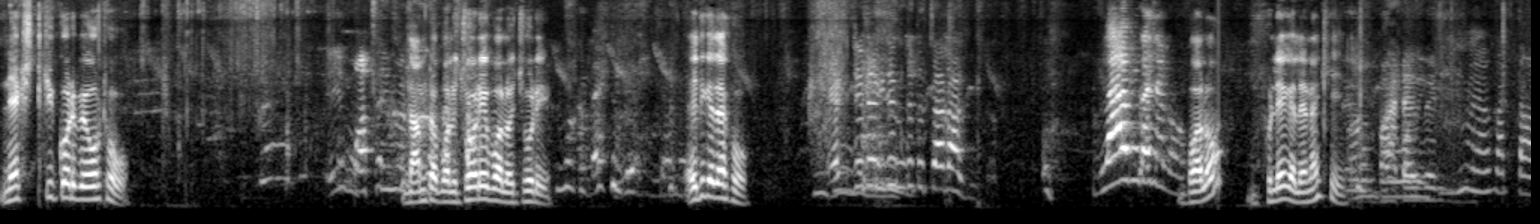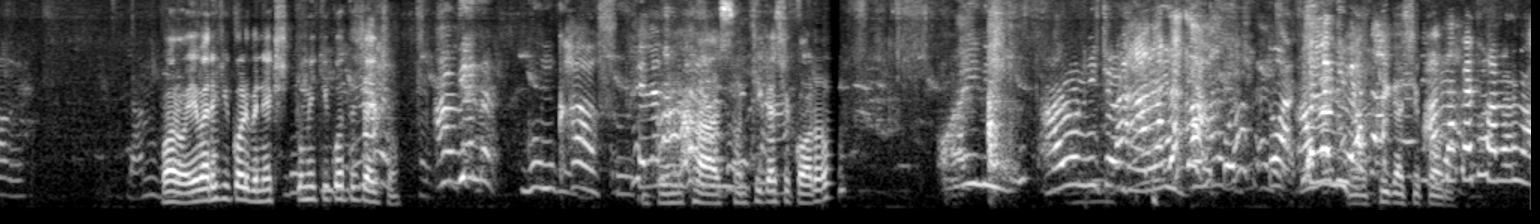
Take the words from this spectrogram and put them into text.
নেক্সট কি করবে? ওঠো। নামটা বলো জোরে বলো জোরে। এদিকে দেখো। বলো ভুলে গেলে নাকি? বলো এবারে কি করবে? নেক্সট তুমি কি করতে চাইছো? আসন। ঠিক আছে করো। আরও নিচে। ঠিক আছে করো। না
